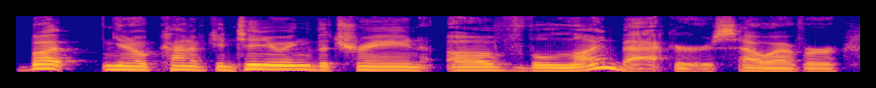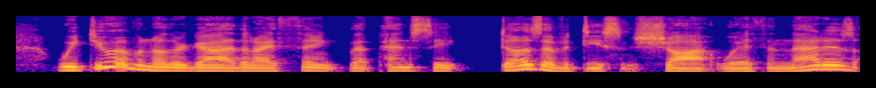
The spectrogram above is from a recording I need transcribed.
but, you know, kind of continuing the train of the linebackers, however, we do have another guy that I think that Penn State does have a decent shot with, and that is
